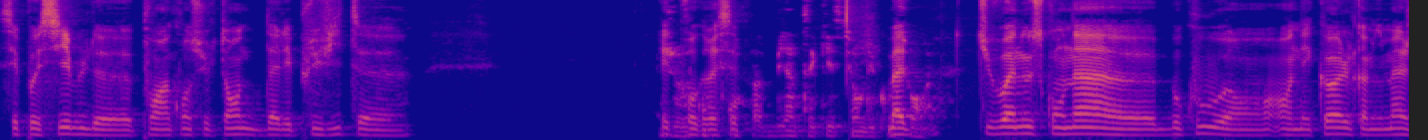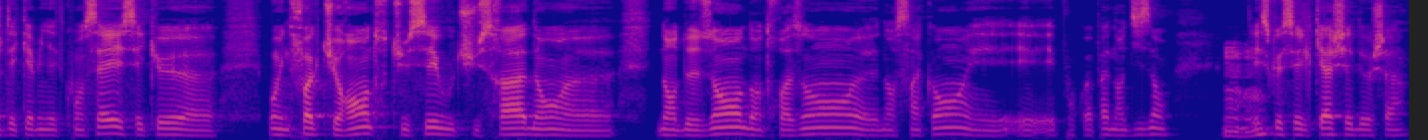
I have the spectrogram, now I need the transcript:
c'est possible de, pour un consultant d'aller plus vite euh, et de progresser. pas bien ta question du coup. Bah, tu vois, nous, ce qu'on a euh, beaucoup en, en, école comme image des cabinets de conseil, c'est que euh, bon, une fois que tu rentres, tu sais où tu seras dans euh, dans deux ans, dans trois ans, dans cinq ans, et, et, et, pourquoi pas dans dix ans. Mmh Est-ce que c'est le cas chez Docha?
